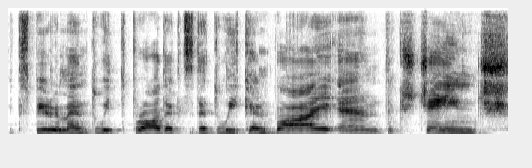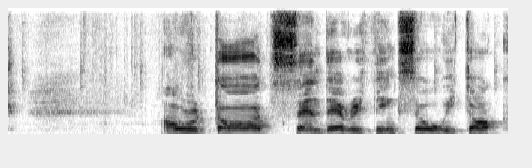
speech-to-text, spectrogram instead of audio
experiment with products that we can buy and exchange our thoughts and everything. So we talk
